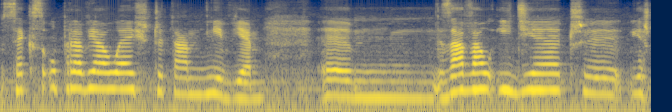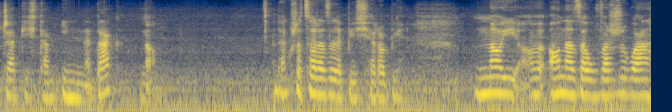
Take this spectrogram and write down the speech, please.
seks uprawiałeś, czy tam nie wiem, zawał idzie, czy jeszcze jakieś tam inne, tak? No. Także coraz lepiej się robi. No i ona zauważyła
